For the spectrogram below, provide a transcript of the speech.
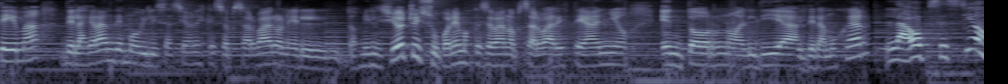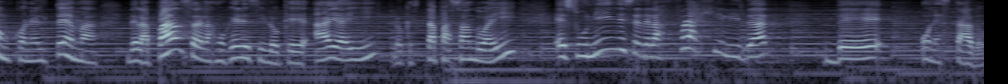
tema de las grandes movilizaciones que se observaron el 2018 y suponemos que se van a observar este año en torno al Día de la Mujer. La obsesión con el tema de la panza de las mujeres y lo que hay ahí, lo que está pasando ahí, es un índice de la fragilidad de un Estado.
